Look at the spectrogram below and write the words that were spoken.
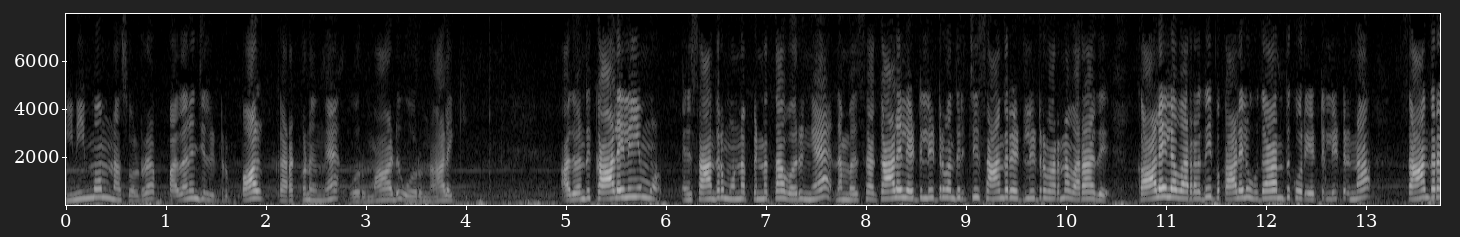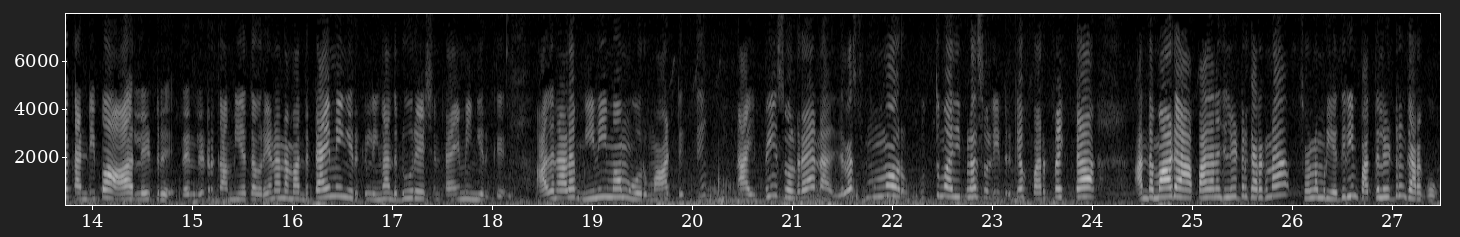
மினிமம் நான் சொல்கிறேன் பதினஞ்சு லிட்டர் பால் கறக்கணுங்க ஒரு மாடு ஒரு நாளைக்கு. அது வந்து காலையிலையும் சாயந்தரம் முன்ன பின்னத்தான் வருங்க. நம்ம ச காலையில் எட்டு லிட்டர் வந்துருச்சு சாயந்தரம் எட்டு லிட்டர் வரணும் வராது. காலையில் வர்றது இப்போ காலையில் உதாரணத்துக்கு ஒரு எட்டு லிட்டர்னா சாயந்தரம் கண்டிப்பாக ஆறு லிட்டரு ரெண்டு லிட்டர் கம்மியாக தவிர ஏன்னா நம்ம அந்த டைமிங் இருக்கு இல்லைங்களா? அந்த டூரேஷன் டைமிங் இருக்குது அதனால மினிமம் ஒரு மாட்டுக்கு நான் இப்பயும் சொல்கிறேன் நான் இதெல்லாம் சும்மா ஒரு குத்து மதிப்பெலாம் சொல்லிட்டு இருக்கேன். பர்ஃபெக்டாக அந்த மாடு பதினஞ்சு லிட்டர் கறக்குனா சொல்ல முடியாது. திடீர்னு பத்து லிட்டரும் கறக்கும்.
